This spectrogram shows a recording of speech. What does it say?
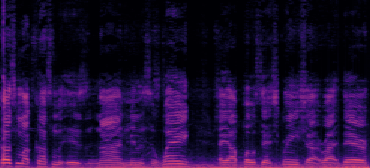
customer. My customer is nine minutes away. Hey, I'll post that screenshot right there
